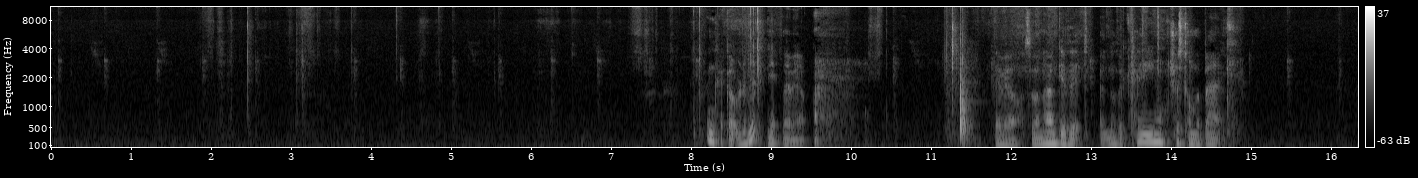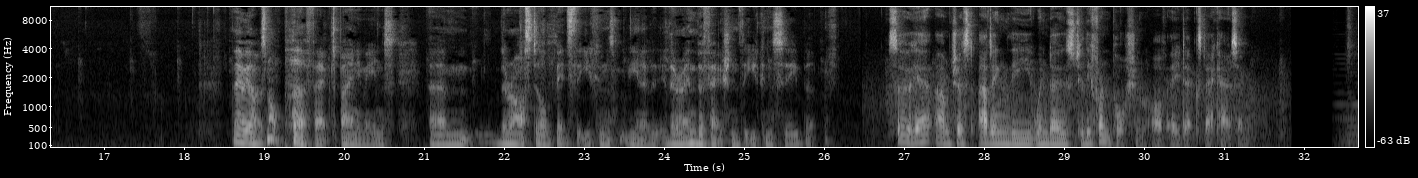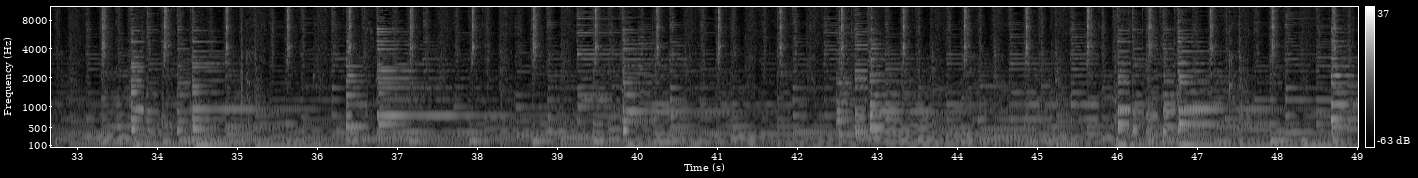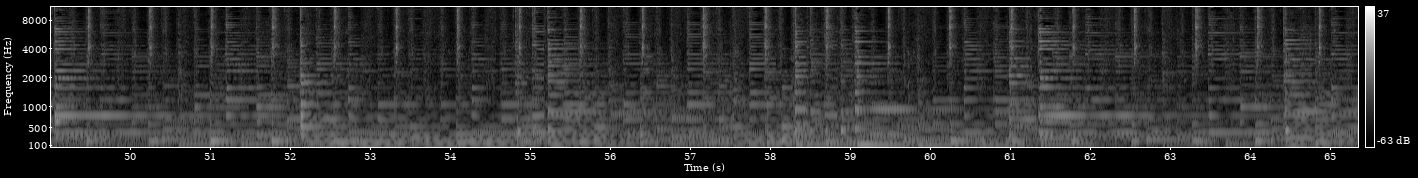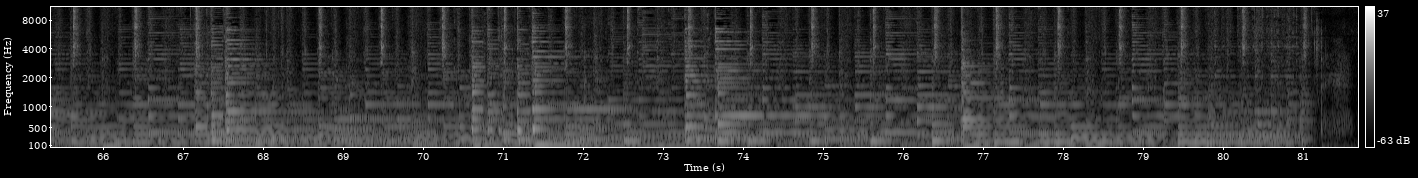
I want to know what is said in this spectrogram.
Think I got rid of it. Yeah, there we are. There we are. So I'll now give it another clean just on the back. There we are. It's not perfect by any means. Um, there are still bits that you can, you know, there are imperfections that you can see, but... So here I'm just adding the windows to the front portion of a deck's deck housing.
